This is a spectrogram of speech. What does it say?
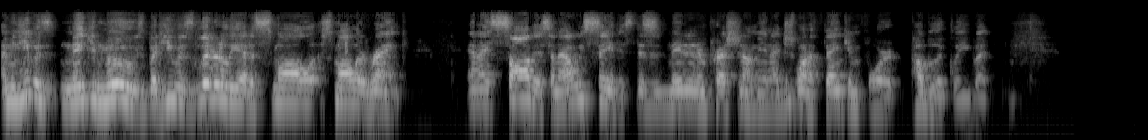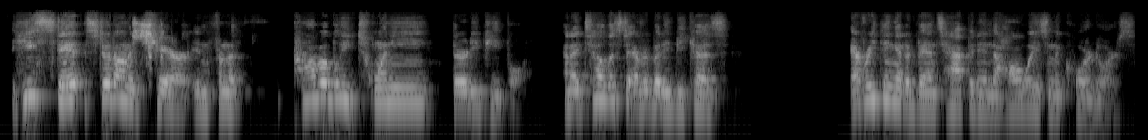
I mean, he was making moves, but he was literally at a small, smaller rank and I saw this, and I always say this, this has made an impression on me, and I just want to thank him for it publicly. But he sta- stood on a chair in front of probably 20, 30 people. And I tell this to everybody because everything at events happen in the hallways and the corridors.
